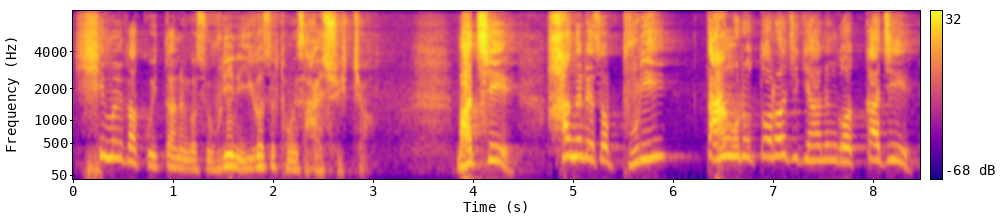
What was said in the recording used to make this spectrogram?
힘을 갖고 있다는 것을 우리는 이것을 통해서 알 수 있죠. 마치 하늘에서 불이 땅으로 떨어지게 하는 것까지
